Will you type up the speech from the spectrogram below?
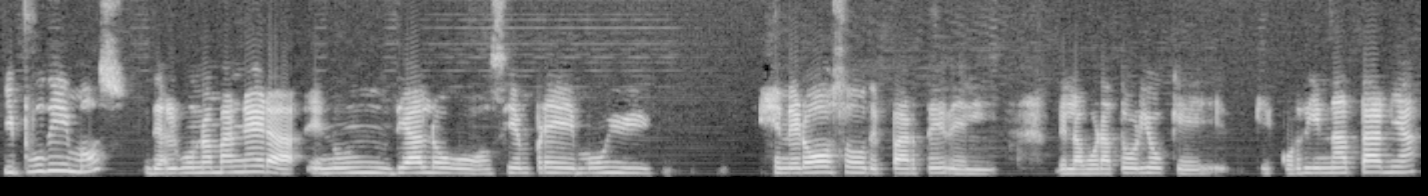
y pudimos, de alguna manera, en un diálogo siempre muy generoso de parte del, laboratorio que, coordina Tania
